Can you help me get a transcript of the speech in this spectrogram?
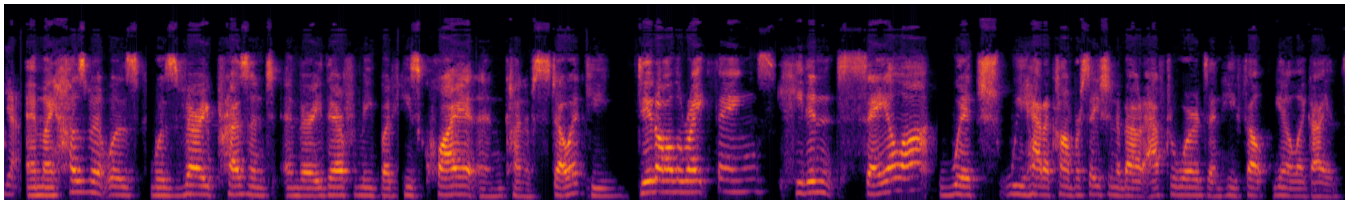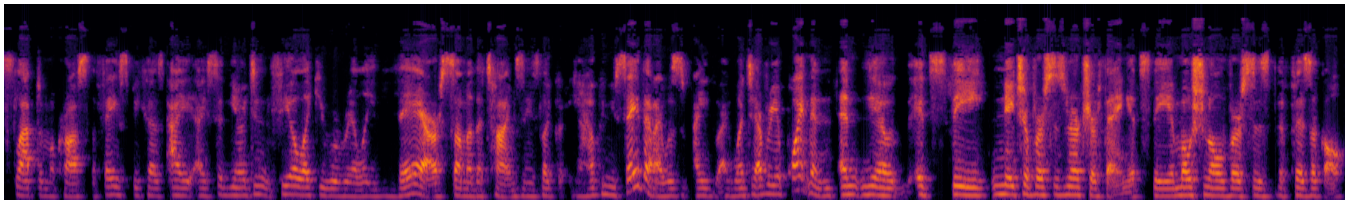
Yeah and my husband was was very present and very there for me, but he's quiet and kind of stoic. He did all the right things. He didn't say a lot, which we had a conversation about afterwards. And he felt, you know, like I had slapped him across the face because I, I said, you know, it didn't feel like you were really there some of the times. And he's like, how can you say that? I was, I, I went to every appointment. And, you know, it's the nature versus nurture thing, it's the emotional versus the physical.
